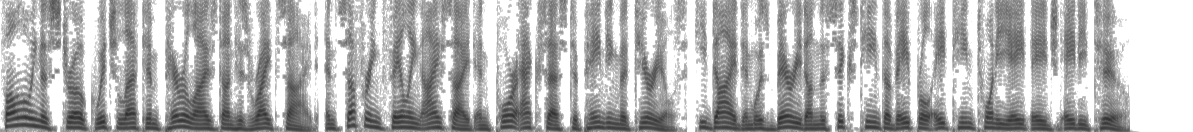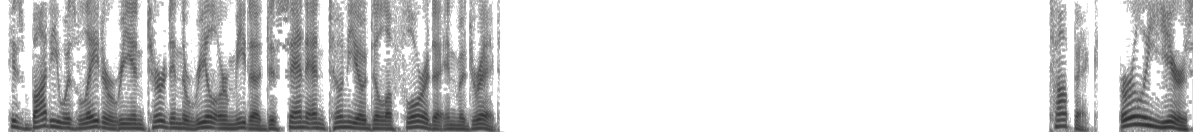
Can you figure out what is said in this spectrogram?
Following a stroke which left him paralyzed on his right side, and suffering failing eyesight and poor access to painting materials, he died and was buried on 16 April 1828 aged 82. His body was later reinterred in the Real Ermita de San Antonio de la Florida in Madrid. Early years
